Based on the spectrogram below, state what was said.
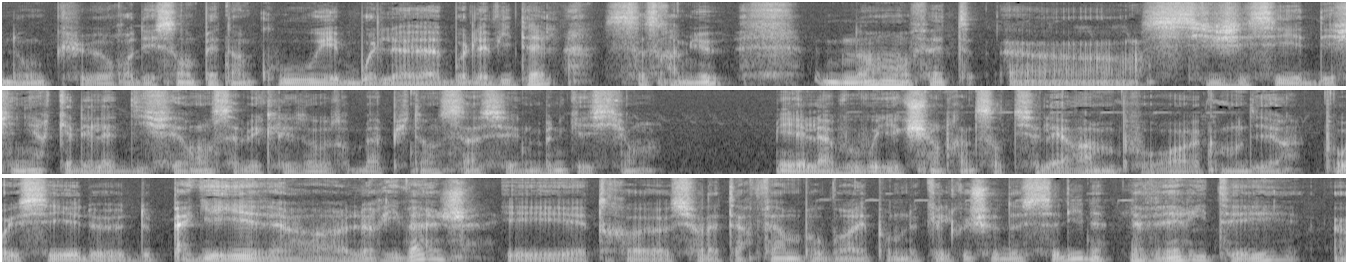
Donc, redescends, pète un coup et bois de la, bois vitelle, ça sera mieux. Non, en fait, si j'essayais de définir quelle est la différence avec les autres, bah putain, ça, c'est une bonne question. Et là, vous voyez que je suis en train de sortir les rames pour, euh, comment dire, pour essayer de, pagayer vers le rivage et être euh, sur la terre ferme pour vous répondre de quelque chose de solide. La vérité, euh,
